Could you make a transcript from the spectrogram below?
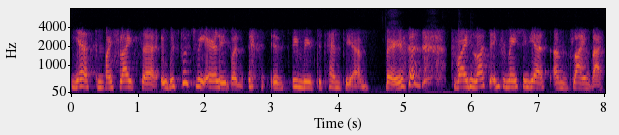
Yes, my flight. Uh, it was supposed to be early, but it's been moved to 10 p.m very providing lots of information. Yes, I'm flying back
